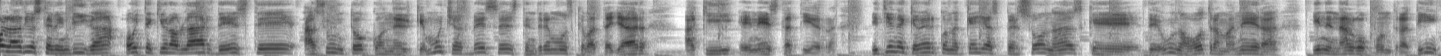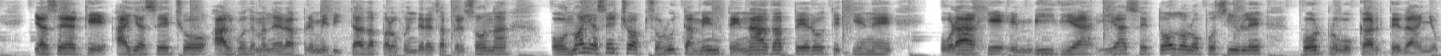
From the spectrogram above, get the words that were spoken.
Hola, Dios te bendiga. Hoy te quiero hablar de este asunto con el que muchas veces tendremos que batallar aquí en esta tierra. Y tiene que ver con aquellas personas que de una u otra manera tienen algo contra ti, ya sea que hayas hecho algo de manera premeditada para ofender a esa persona o no hayas hecho absolutamente nada, pero te tiene coraje, envidia y hace todo lo posible por provocarte daño.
